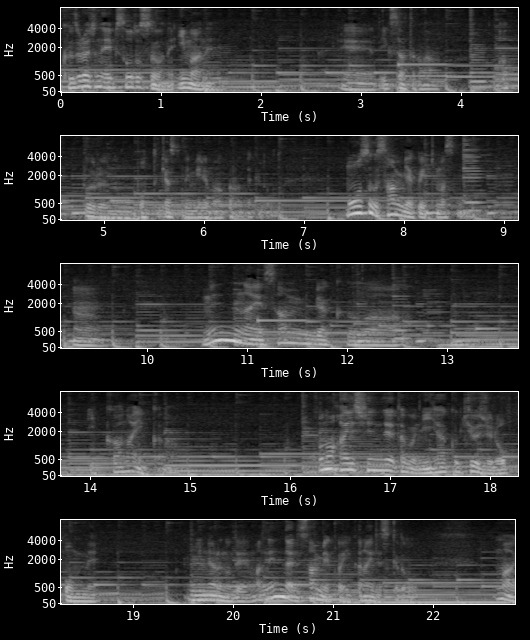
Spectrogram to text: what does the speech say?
クドラジのエピソード数はね今ねえー、いくつだったかな。アップルのポッドキャストで見れば分かるんだけどもうすぐ300いきますね。うん。年内300はいかないかな。この配信で多分296本目になるので、まあ、年内で300はいかないですけどまあ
